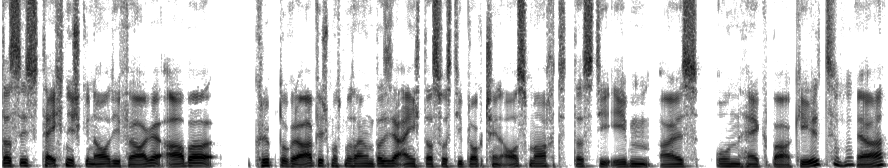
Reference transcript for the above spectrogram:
Das ist technisch genau die Frage, aber kryptografisch muss man sagen, und das ist ja eigentlich das, was die Blockchain ausmacht, dass die eben als unhackbar gilt. Mhm. Ja.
